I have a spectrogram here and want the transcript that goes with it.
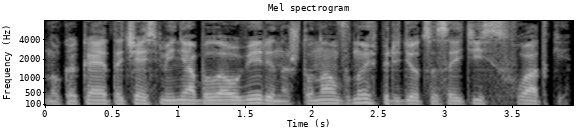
но какая-то часть меня была уверена, что нам вновь придется сойтись в схватке.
